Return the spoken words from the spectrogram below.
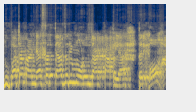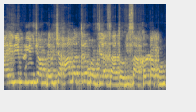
धुपाच्या कांड्या असतात त्या जरी मोडून त्यात टाकल्या तरी ओम आयरी रीम क्लीम चामडवीच्या हा मात्र म्हटलं सा थोडी साखर टाकून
